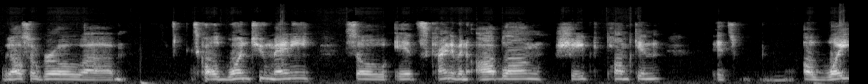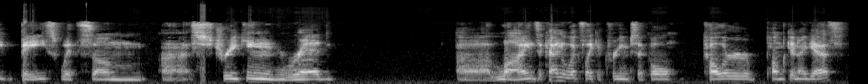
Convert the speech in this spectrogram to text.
we also grow. Um, it's called one too many. So it's kind of an oblong shaped pumpkin. It's a white base with some uh, streaking red uh, lines. It kind of looks like a creamsicle color pumpkin, I guess.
